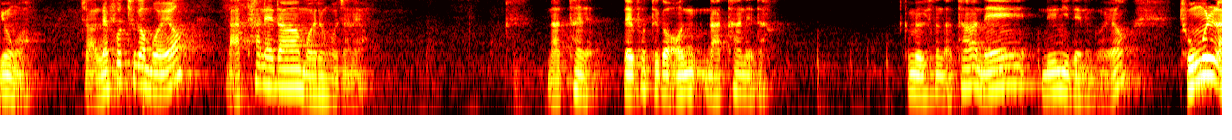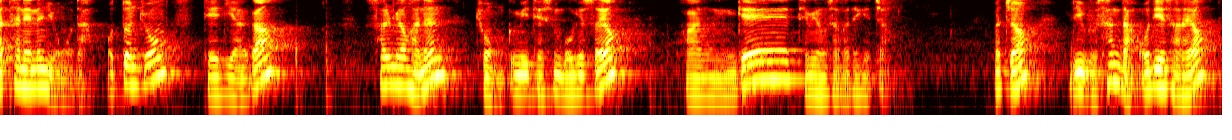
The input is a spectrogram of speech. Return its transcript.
용어. 자, 레포트가 뭐예요? 나타내다 뭐 이런 거잖아요. 나타내 레포트가 언, 나타내다. 그럼 여기서 나타내는이 되는 거예요. 종을 나타내는 용어다. 어떤 종? 데디아가 설명하는 종. 그럼 이 대신 뭐겠어요? 관계 대명사가 되겠죠. 맞죠? 리브 산다. 어디에 살아요?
